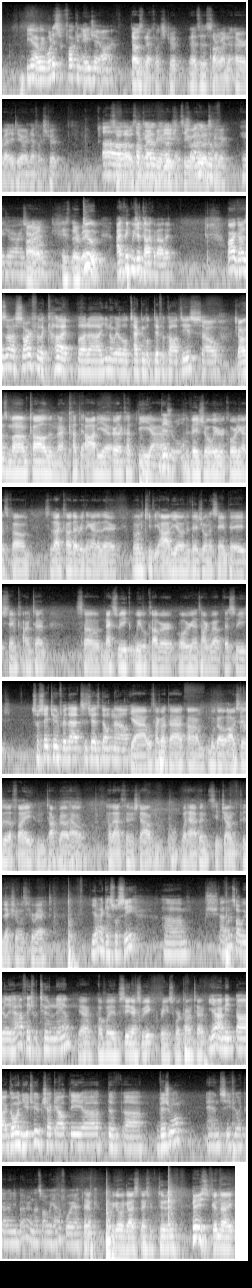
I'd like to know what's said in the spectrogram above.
Yeah. Wait. What is fucking AJR? That was a Netflix Trip. That's a song by Ne- or by AJR Netflix Trip. Uh, so that was like okay, my okay, abbreviation. okay. So you to know don't what's coming? AJR is. All right. um, Is there? Dude, I think we should talk about it. All right, guys. Uh, sorry for the cut, but uh, you know we had a little technical difficulties, so John's mom called and that cut the audio or that cut the uh, Visual. The visual we were recording on his phone, so that cut everything out of there. We want to keep the audio and the visual on the same page, same content. So next week we will cover what we're gonna talk about this week. so stay tuned for that since you guys don't know. Yeah, we'll talk about that. Um, we'll go obviously into the fight and talk about how how that finished out and what happened. See if John's prediction was correct. Yeah, I guess we'll see. Um, I think that's all we really have. Thanks for tuning in. Yeah, hopefully see you next week. Bring you some more content. Yeah, I mean, uh, go on YouTube, check out the uh, the uh, visual, and see if you like that any better. And that's all we have for you, I Yeah, think. have a good one, guys. Thanks for tuning in. Peace. Good night.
